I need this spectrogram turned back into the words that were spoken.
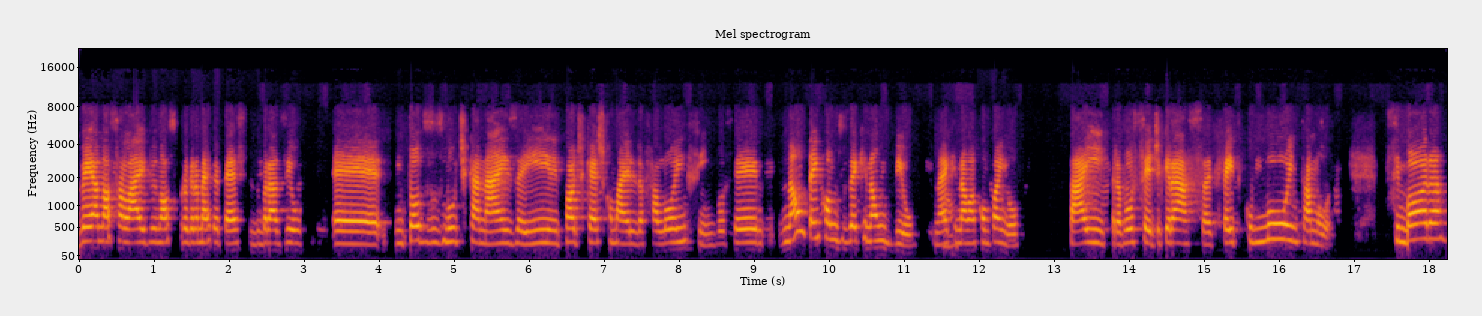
ver a nossa live, o nosso programa RPPS do Brasil é, em todos os multicanais aí, podcast, como a Elida falou, enfim, você não tem como dizer que não viu, né? Que não acompanhou. Tá aí para você de graça, feito com muito amor. Simbora,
